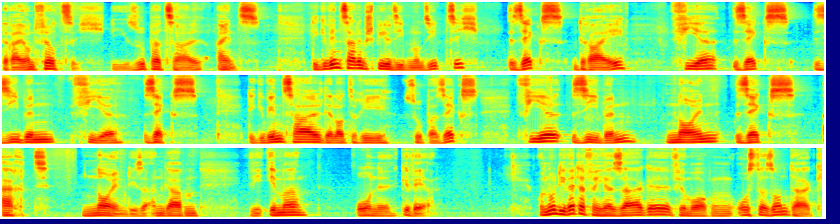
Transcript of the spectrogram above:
43, die Superzahl 1. Die Gewinnzahl im Spiel 77, 6, 3, 4, 6, 7, 4, 6. Die Gewinnzahl der Lotterie Super 6, 4, 7, 9, 6, 8, 9. Diese Angaben wie immer ohne Gewähr. Und nun die Wettervorhersage für morgen Ostersonntag,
